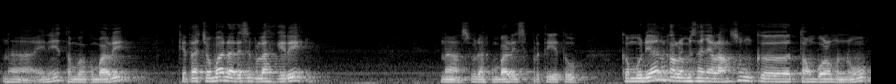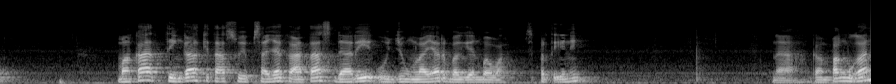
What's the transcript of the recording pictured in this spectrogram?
Nah ini tombol kembali. Kita coba dari sebelah kiri. Nah sudah kembali seperti itu. Kemudian kalau misalnya langsung ke tombol menu, maka tinggal kita swipe saja ke atas dari ujung layar bagian bawah. Seperti ini. Nah gampang bukan?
